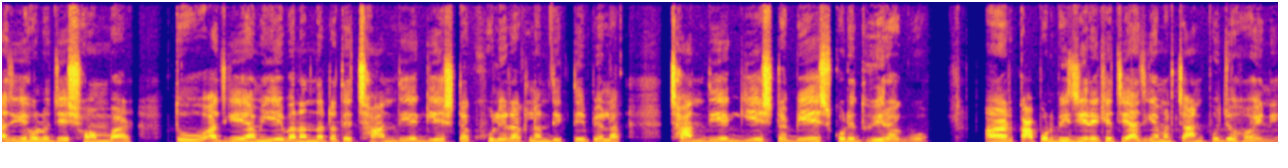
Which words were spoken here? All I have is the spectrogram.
আজকে হলো যে সোমবার, তো আজকে আমি এই বারান্দাটাতে ছান দিয়ে গ্যাসটা খুলে রাখলাম, দেখতেই পেলা। ছান দিয়ে গ্যাসটা বেশ করে ধুয়ে রাখব। আর কাপড় ভিজিয়ে রেখেছি, আজকে আমার চান পুজো হয়নি।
